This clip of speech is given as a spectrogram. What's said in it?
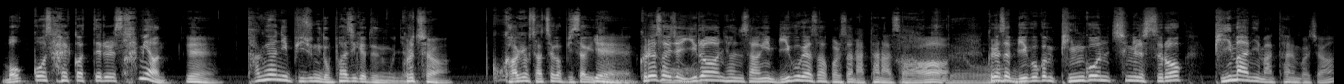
먹고 살 것들을 사면 예. 당연히 비중이 높아지게 되는군요. 그렇죠. 그 가격 자체가 비싸기 때문에. 예. 그래서 이제 어. 이런 현상이 미국에서 벌써 나타나서 아, 그래요? 그래서 미국은 빈곤층일수록 비만이 많다는 거죠.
